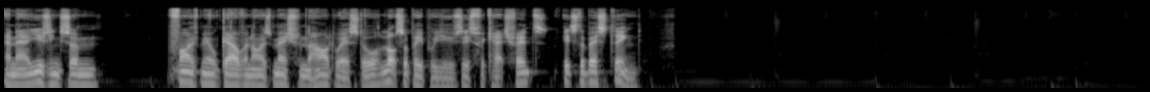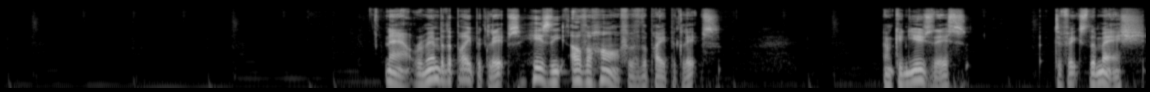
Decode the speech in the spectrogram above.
And now using some 5mm galvanised mesh from the hardware store. Lots of people use this for catch fence. It's the best thing. Now, remember the paper clips? Here's the other half of the paper clips. I can use this to fix the mesh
